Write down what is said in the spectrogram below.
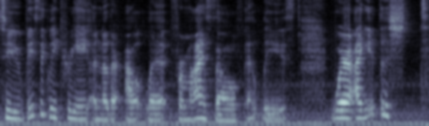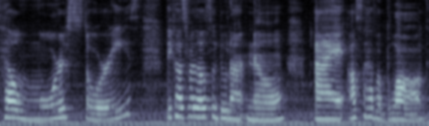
to basically create another outlet for myself, at least, where I get to sh- tell more stories. Because for those who do not know, I also have a blog,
